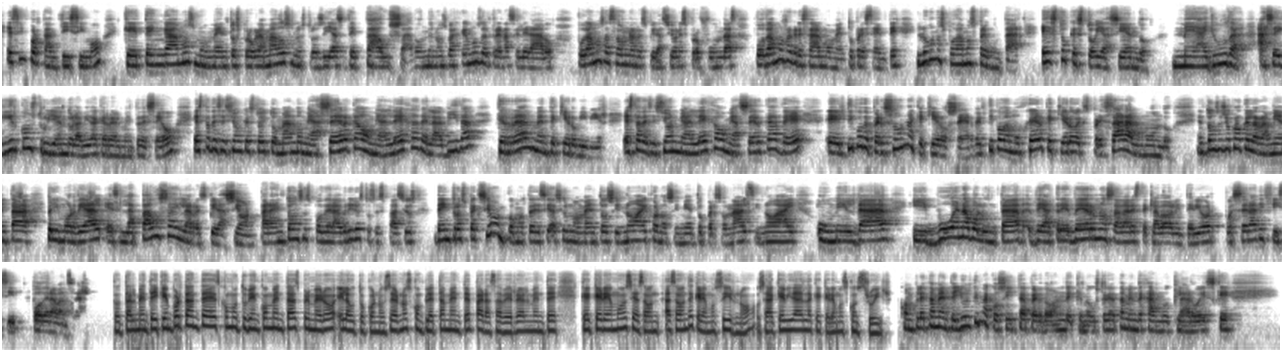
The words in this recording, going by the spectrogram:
es importantísimo que tengamos momentos programados en nuestros días de pausa, donde nos bajemos del tren acelerado, podamos hacer unas respiraciones profundas, podamos regresar al momento presente y luego nos podamos preguntar, ¿esto que estoy haciendo? me ayuda a seguir construyendo la vida que realmente deseo? ¿Esta decisión que estoy tomando me acerca o me aleja de la vida que realmente quiero vivir. Esta decisión me aleja o me acerca de el tipo de persona que quiero ser, del tipo de mujer que quiero expresar al mundo. Entonces yo creo que la herramienta primordial es la pausa y la respiración para entonces poder abrir estos espacios de introspección. Como te decía hace un momento, si no hay conocimiento personal, si no hay humildad y buena voluntad de atrevernos a dar este clavado al interior, pues será difícil poder avanzar. Totalmente. Y qué importante es, como tú bien comentas, primero el autoconocernos completamente para saber realmente qué queremos y hacia dónde, queremos ir, ¿no? O sea, qué vida es la que queremos construir. Completamente. Y última cosita, perdón, de que me gustaría también dejar muy claro, es que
